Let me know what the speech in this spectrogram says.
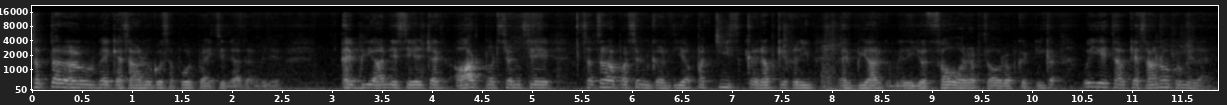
सत्तर अरब रुपए किसानों को सपोर्ट प्राइस से ज़्यादा मिले। एफ़ बी आर ने सेल टैक्स आठ परसेंट से सत्रह परसेंट कर दिया, पच्चीस अरब के करीब एफ़ बी आर को मिली, जो सौ अरब सौ अरब का टीका, वो ये था, किसानों को मिला है।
